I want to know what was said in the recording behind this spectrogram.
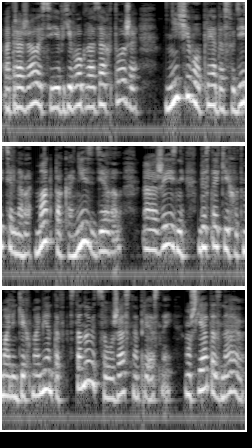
отражалась и в его глазах тоже. Ничего предосудительного маг пока не сделал, а жизнь без таких вот маленьких моментов становится ужасно пресной. Уж я-то знаю,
